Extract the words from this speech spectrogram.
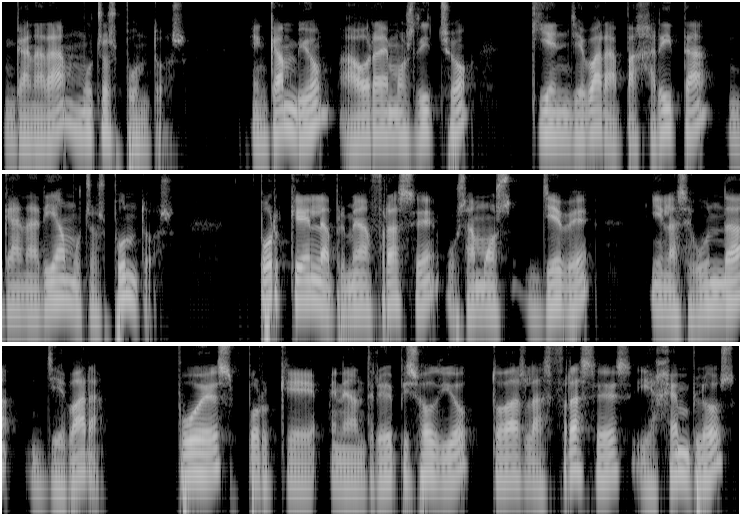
ganará muchos puntos. En cambio, ahora hemos dicho quien llevara pajarita ganaría muchos puntos. Porque en la primera frase usamos lleve y en la segunda llevara. Pues porque en el anterior episodio todas las frases y ejemplos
